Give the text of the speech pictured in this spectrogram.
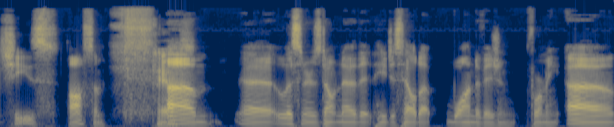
she's awesome. Chaos. Um, uh, listeners don't know that he just held up WandaVision for me, uh,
